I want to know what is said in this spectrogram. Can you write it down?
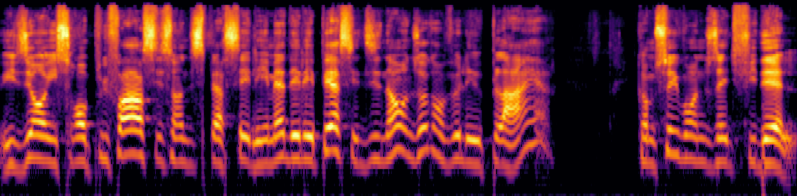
Ils disent, ils seront plus forts s'ils sont dispersés. Les Mèdes et les Perses, ils disent, non, nous autres, on veut les plaire. Comme ça, ils vont nous être fidèles.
